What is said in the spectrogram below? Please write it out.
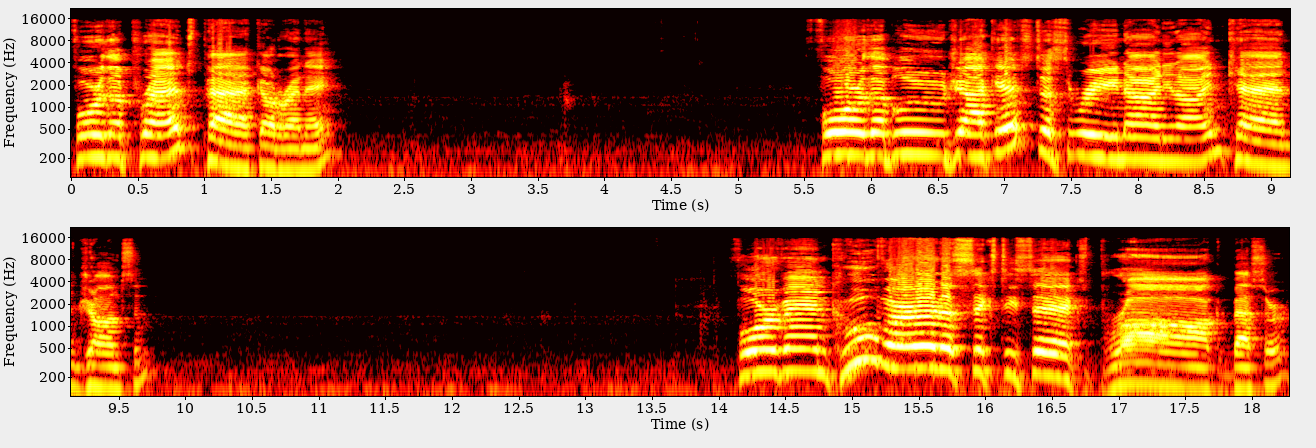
For the Preds, Pekka Rinne. For the Blue Jackets, to 3.99, Kent Johnson. For Vancouver to 66, Brock Boeser.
